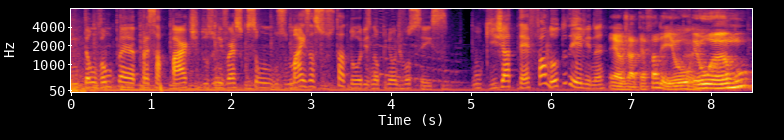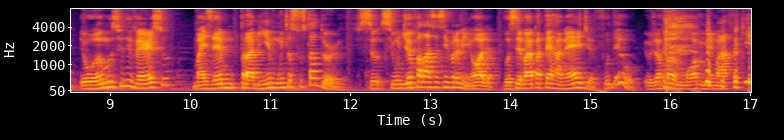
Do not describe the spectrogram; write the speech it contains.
Então vamos pra essa parte dos universos que são os mais assustadores, na opinião de vocês. O Gui já até falou do dele, né? É, eu já até falei. Eu, eu amo, eu amo esse universo, mas é para mim é muito assustador. Se, se um dia eu falasse assim pra mim, olha, você vai pra Terra-média, fudeu. Eu já falo, "Mó, me mata aqui.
